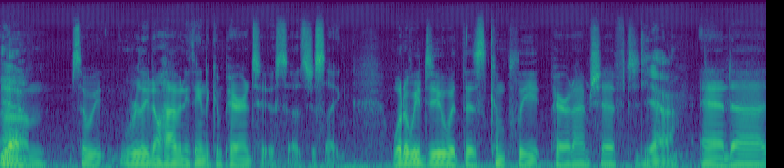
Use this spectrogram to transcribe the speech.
Yeah. Um, so we really don't have anything to compare it to. So it's just like, what do we do with this complete paradigm shift? Yeah. And uh,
